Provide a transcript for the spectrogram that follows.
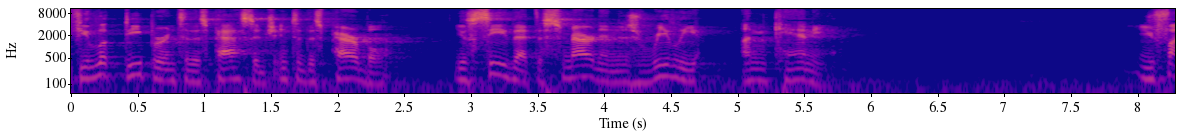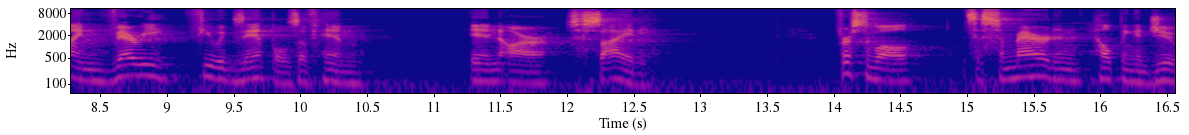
If you look deeper into this passage, into this parable, you'll see that the Samaritan is really uncanny. You find very few examples of him in our society. First of all, it's a Samaritan helping a Jew.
